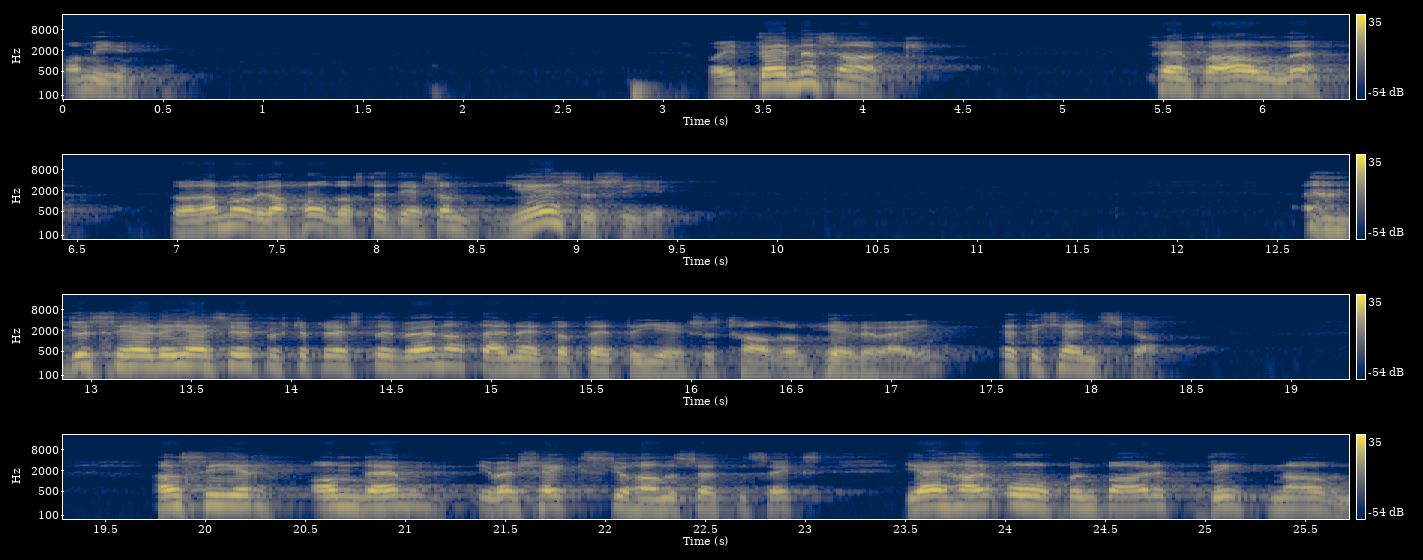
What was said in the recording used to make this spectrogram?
og min. Og i denne sak fremfor alle, så da må vi da holde oss til det som Jesus sier. Du ser det i Jesu ypperste prest i bønn at det er nettopp dette Jesus taler om hele veien. Dette kjennskap. Han sier om dem i vers 6, Johannes 17, 6, jeg har åpenbaret ditt navn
